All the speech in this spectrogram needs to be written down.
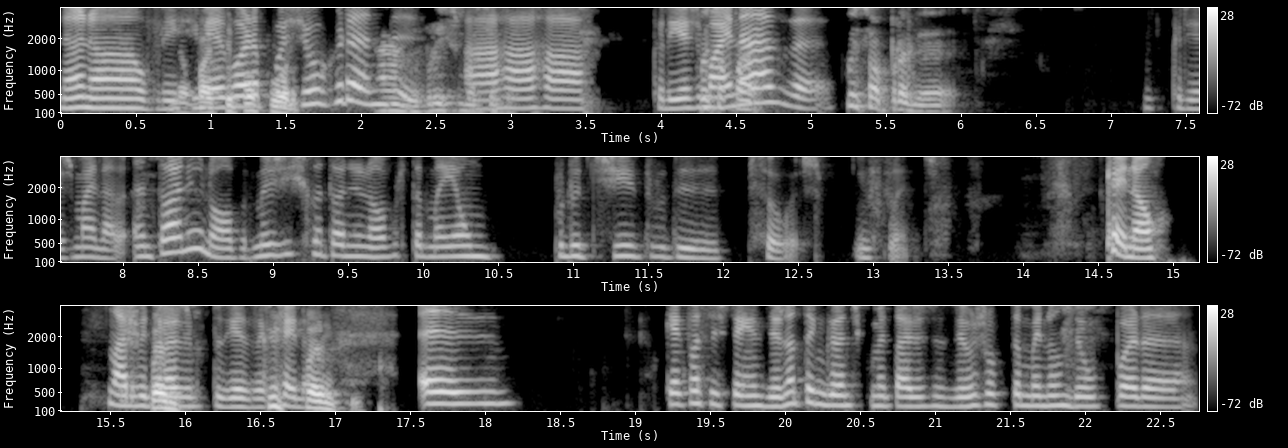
Não, não, o Veríssimo é agora para o o jogo grande. Ah, o Veríssimo Ah, o ah, ah. Querias Foi mais para- nada. Foi só para ver. Querias mais nada. António Nobre, mas diz que o António Nobre também é um protegido de pessoas influentes. Quem não? Na arbitragem Espanto. portuguesa, Que quem não? espanto. Ah, o que é que vocês têm a dizer? Não tenho grandes comentários a dizer. O jogo também não deu para,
